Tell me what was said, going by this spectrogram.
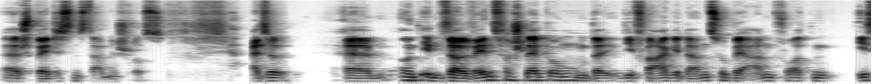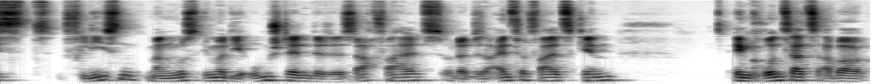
äh, spätestens dann ist Schluss. Also ähm, und Insolvenzverschleppung, um die Frage dann zu beantworten, ist fließend. Man muss immer die Umstände des Sachverhalts oder des Einzelfalls kennen. Im Grundsatz aber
